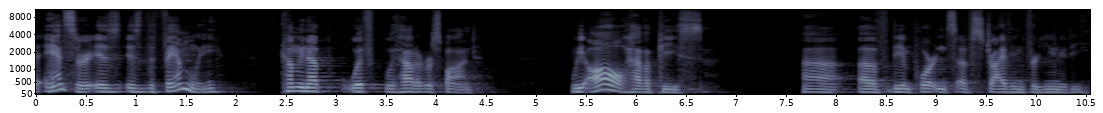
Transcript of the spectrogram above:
The answer is, is the family coming up with, with how to respond. We all have a piece uh, of the importance of striving for unity.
